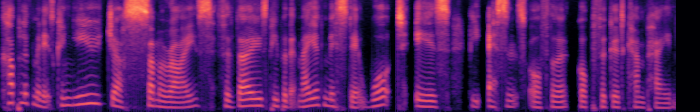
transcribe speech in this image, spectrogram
Couple of minutes, can you just summarize for those people that may have missed it? What is the essence of the Gob for Good campaign?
